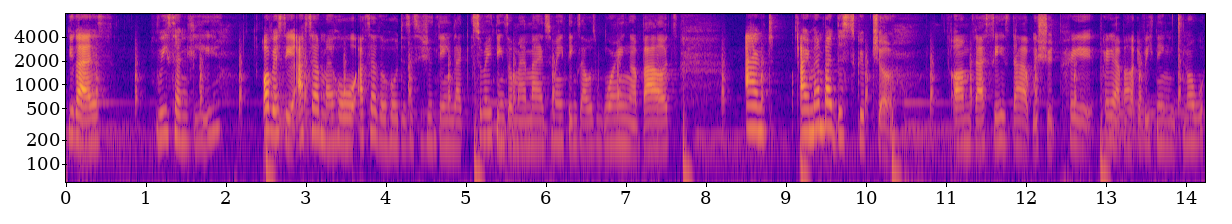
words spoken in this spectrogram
you guys, recently, obviously after my whole after the whole decision thing, like so many things on my mind, so many things I was worrying about, and I remember this scripture. Um, that says that we should pray pray about everything do not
